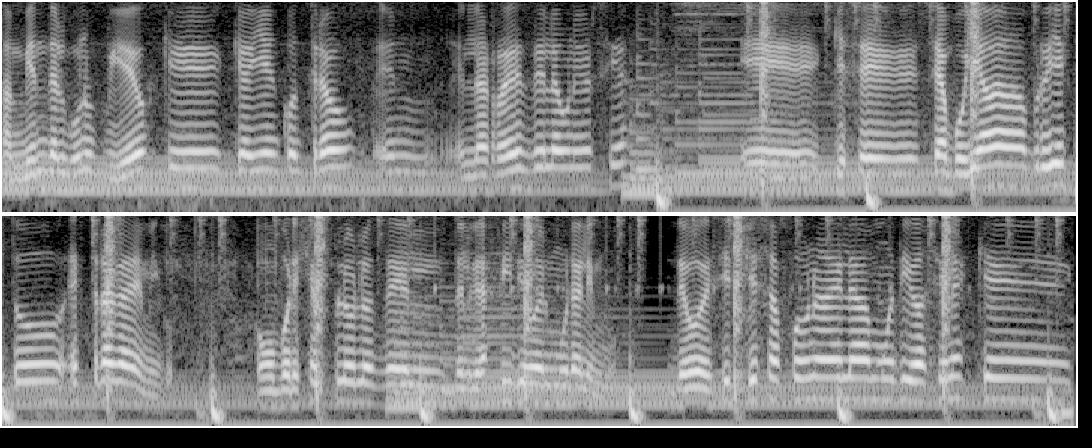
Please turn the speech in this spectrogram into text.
también de algunos videos que, que había encontrado en, en, las redes de la universidad, eh, que se, apoyaba a proyectos extraacadémicos, como por ejemplo los del, del grafiti o del muralismo. Debo decir que esa fue una de las motivaciones que,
